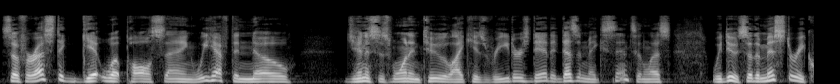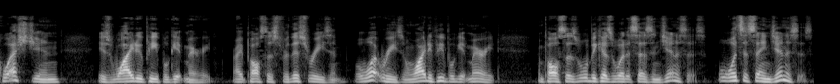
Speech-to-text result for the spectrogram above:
So for us to get what Paul's saying, we have to know Genesis 1 and 2 like his readers did. It doesn't make sense unless we do. So the mystery question is why do people get married? Right? Paul says for this reason. Well, what reason? Why do people get married? And Paul says, well, because of what it says in Genesis. Well, what's it say in Genesis?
